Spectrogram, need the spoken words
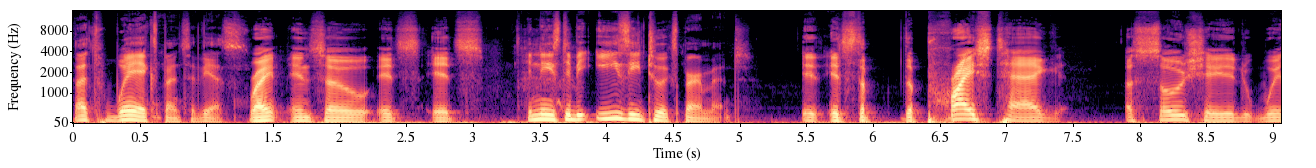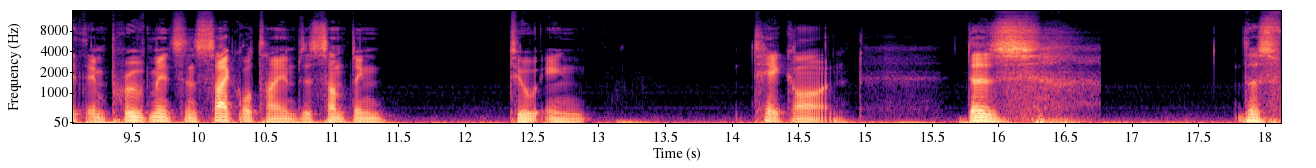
That's way expensive, yes. Right? And so it's it's it needs to be easy to experiment. It, it's the the price tag associated with improvements in cycle times is something to in, take on. Does does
